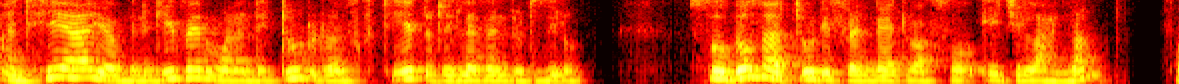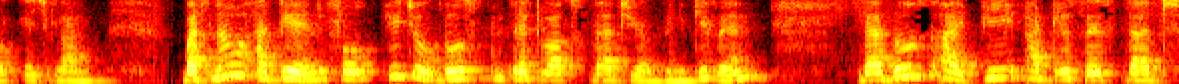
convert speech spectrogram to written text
And here you have been given 192.168.11.0. So those are two different networks for each LAN, for each LAN. But now again, for each of those networks that you have been given, there are those IP addresses that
